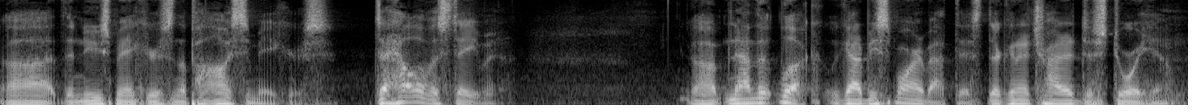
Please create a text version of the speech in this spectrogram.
uh, the newsmakers and the policymakers. It's a hell of a statement. Uh, now that look, we got to be smart about this. They're going to try to destroy him.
